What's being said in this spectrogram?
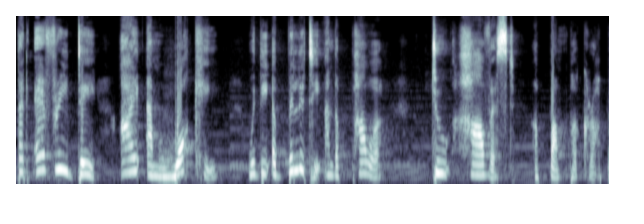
That every day I am walking with the ability and the power to harvest a bumper crop.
